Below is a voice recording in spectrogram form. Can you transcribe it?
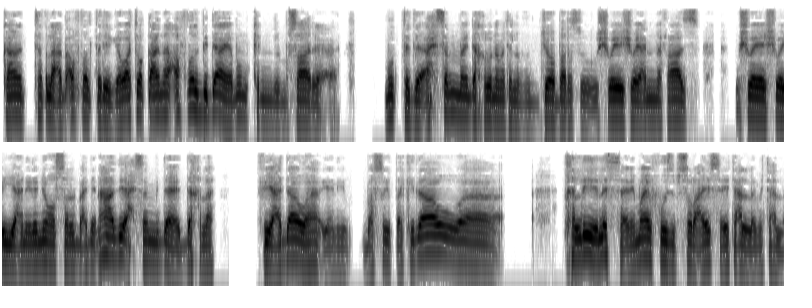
كانت تطلع بأفضل طريقة وأتوقع أنها أفضل بداية ممكن للمصارع. مبتدئ أحسن ما يدخلونه مثلا jobbers وشوي شوي عنه فاز وشوي شوي يعني لين يوصل بعدين. هذه أحسن بداية دخله في عداوة يعني بسيطة كذا و تخليه لسه يعني ما يفوز بسرعة لسه يتعلم يتعلم.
